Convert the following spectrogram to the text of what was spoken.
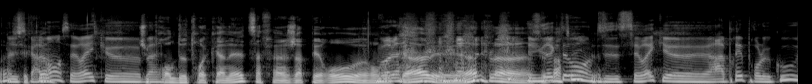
Ouais, c'est vrai que Tu bah, prends deux trois canettes, ça fait un japéro en Voilà. vocal et hop là. Exactement. C'est vrai que après, pour le coup,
